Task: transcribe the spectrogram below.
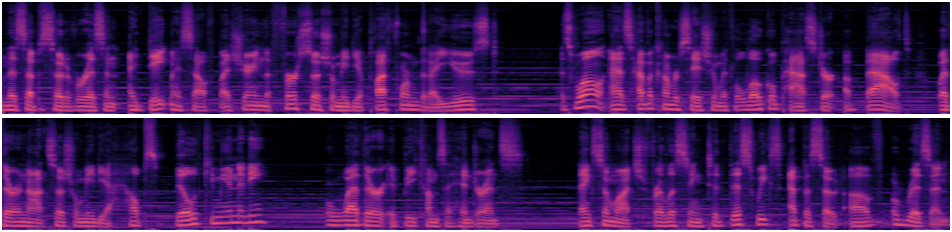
On this episode of Arisen, I date myself by sharing the first social media platform that I used, as well as have a conversation with a local pastor about whether or not social media helps build community or whether it becomes a hindrance. Thanks so much for listening to this week's episode of Arisen.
